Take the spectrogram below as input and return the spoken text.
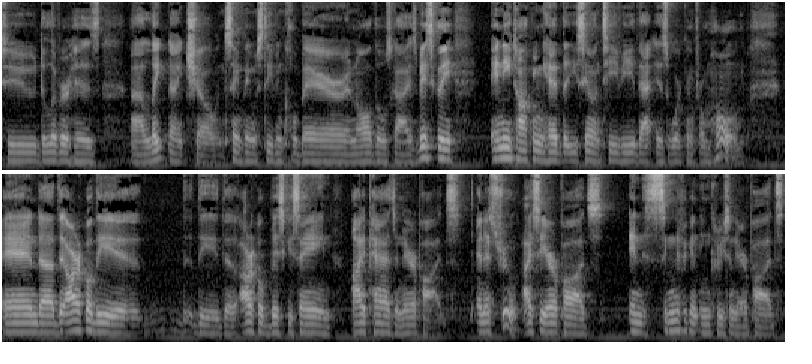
to deliver his uh, late night show, and same thing with Stephen Colbert and all those guys. Basically, any talking head that you see on TV that is working from home. And uh, the article, the the the article basically saying iPads and AirPods, and it's true. I see AirPods in significant increase in AirPods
